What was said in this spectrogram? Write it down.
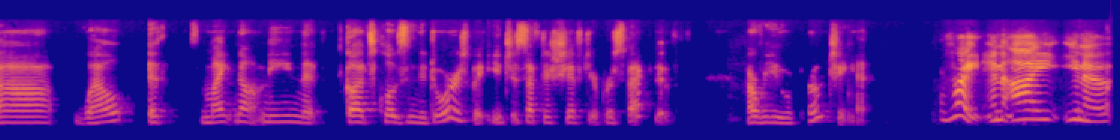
Uh, well, it might not mean that God's closing the doors, but you just have to shift your perspective. How are you approaching it? Right. And I, you know,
